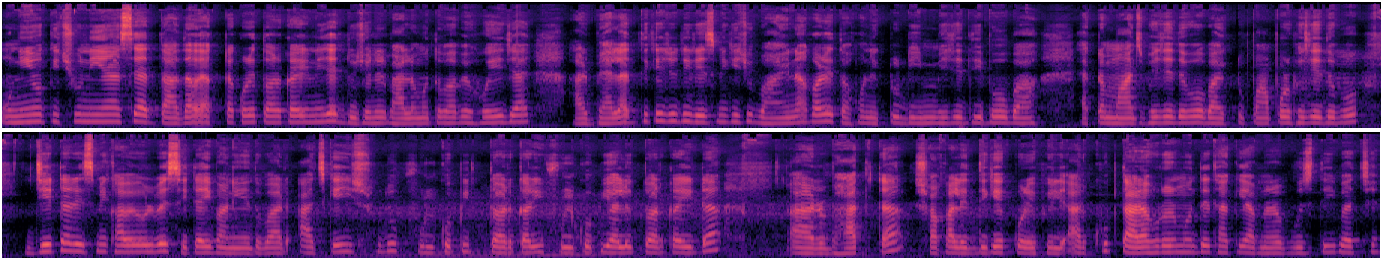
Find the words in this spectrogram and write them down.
উনিও কিছু নিয়ে আসে আর দাদাও একটা করে তরকারি নিয়ে যায়, দুজনের ভালো মতোভাবে হয়ে যায়। আর বেলার দিকে যদি রেশমি কিছু বায়না করে, তখন একটু ডিম ভেজে দেবো বা একটা মাছ ভেজে দেবো বা একটু পাঁপড় ভেজে দেবো। যেটা রেশমি খাবে বলবে, সেটাই বানিয়ে দেবো। আর আজকেই শুধু ফুলকপির তরকারি, ফুলকপি আলুর তরকারিটা আর ভাতটা সকালের দিকে করে ফেলি। আর খুব তাড়াহুড়োর মধ্যে থাকি, আপনারা বুঝতেই পারছেন।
